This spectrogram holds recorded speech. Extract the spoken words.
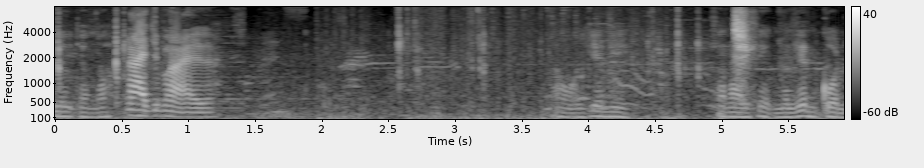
เร็วจังวะง่ายจิบหายเลย เอาไอ้เหี้ยนี่สไนเสร็จมันเล่นกล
